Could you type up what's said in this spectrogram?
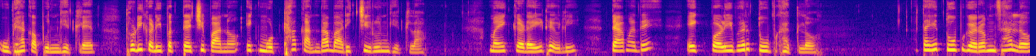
उभ्या कापून घेतल्या आहेत थोडी कढीपत्त्याची पानं एक मोठा कांदा बारीक चिरून घेतला. मग एक कढई ठेवली. त्यामध्ये एक पळीभर तूप घातलं. आता हे तूप गरम झालं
